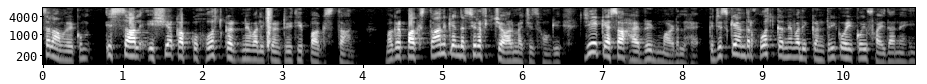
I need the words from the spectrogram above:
असलम इस साल एशिया कप को होस्ट करने वाली कंट्री थी पाकिस्तान। मगर पाकिस्तान के अंदर सिर्फ़ चार मैचेस होंगी। ये एक ऐसा हाइब्रिड मॉडल है कि जिसके अंदर होस्ट करने वाली कंट्री को ही कोई फ़ायदा नहीं।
